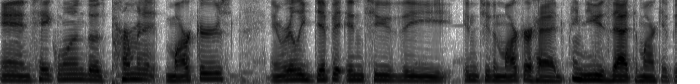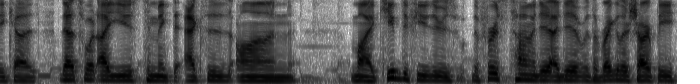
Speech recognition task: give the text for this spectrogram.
and take one of those permanent markers and really dip it into the into the marker head and use that to mark it because that's what I used to make the X's on my cube diffusers. The first time I did, it, I did it with a regular Sharpie.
